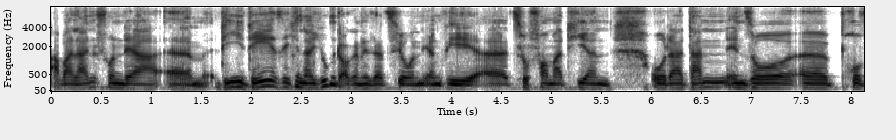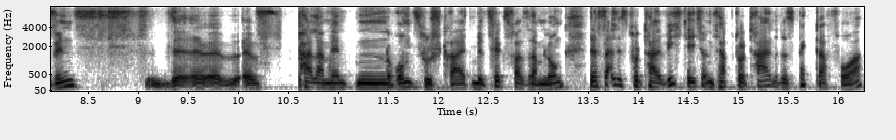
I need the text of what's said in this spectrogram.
aber alleine schon der, ähm, die Idee, sich in der Jugendorganisation irgendwie äh, zu formatieren oder dann in so äh, Provinz äh, äh, Parlamenten rumzustreiten, Bezirksversammlungen. Das ist alles total wichtig und ich habe totalen Respekt davor.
